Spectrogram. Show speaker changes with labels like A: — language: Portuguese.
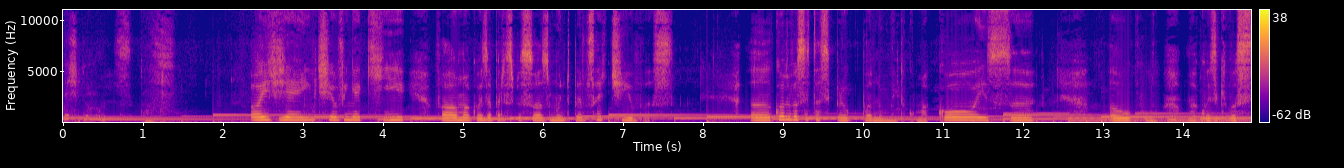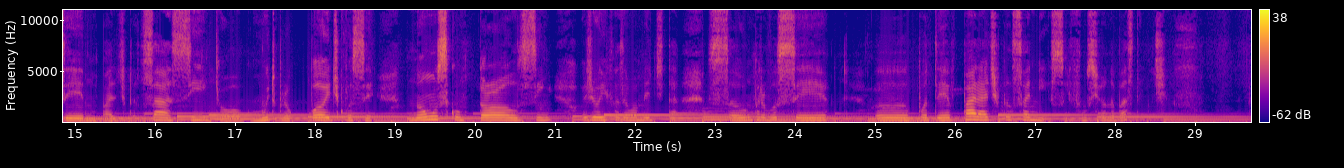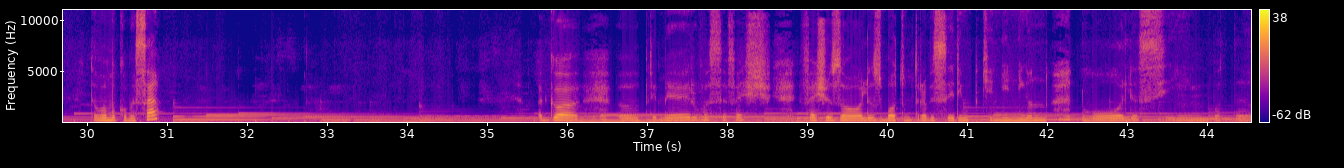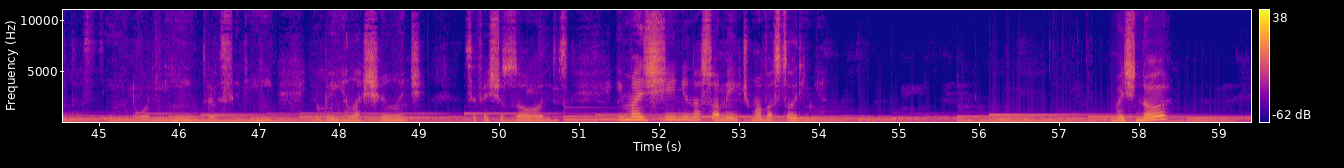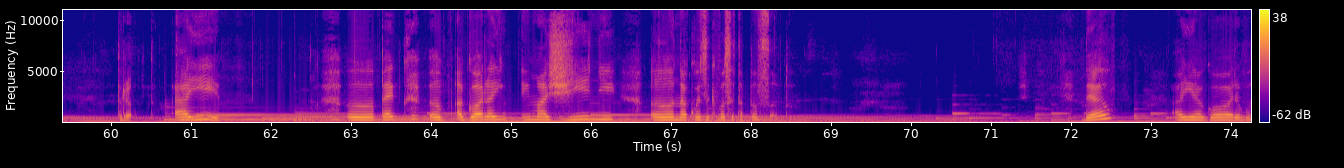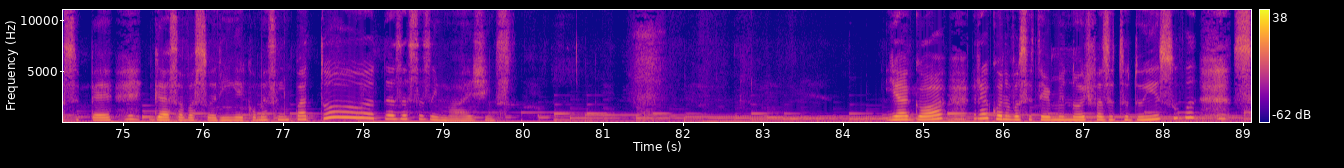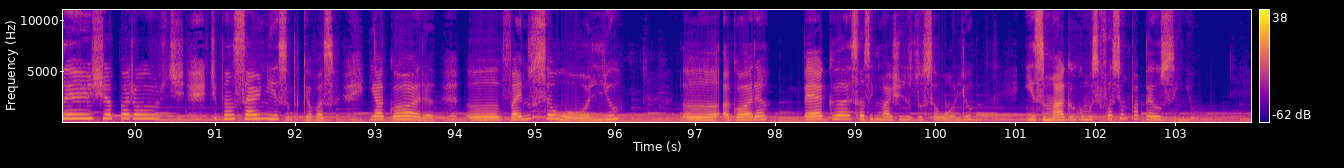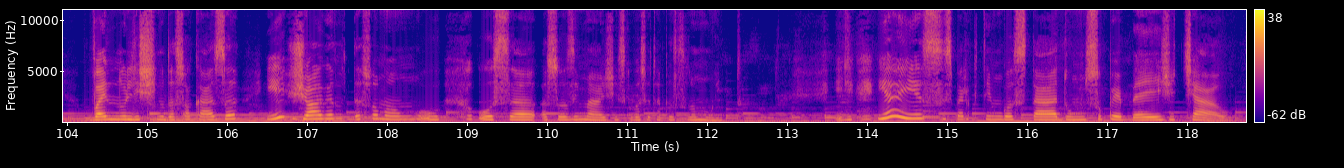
A: Deixa que eu começo. Oi, gente. Eu vim aqui falar uma coisa para as pessoas muito pensativas. Uh, quando você está se preocupando muito com uma coisa, ou com uma coisa que você não para de pensar, assim, que é algo muito preocupante, que você não se controla, assim, hoje eu vim fazer uma meditação para você uh, poder parar de pensar nisso e funciona bastante. Então vamos começar? Agora, uh, primeiro você fecha, fecha os olhos, bota um travesseirinho pequenininho no, no olho, assim, botando assim no olhinho, travesseirinho, bem relaxante. Você fecha os olhos. Imagine na sua mente uma vassourinha. Imaginou? Pronto. Aí Uh, pega, uh, agora imagine uh, na coisa que você está pensando. Deu? Aí agora você pega essa vassourinha e começa a limpar todas essas imagens. E agora, quando você terminou de fazer tudo isso, você já parou de, de pensar nisso, porque. E agora, uh, vai no seu olho, uh, agora pega essas imagens do seu olho e esmaga como se fosse um papelzinho. Vai no lixinho da sua casa e joga da sua mão o, o, as suas imagens que você está pensando muito. E, e é isso. Espero que tenham gostado. Um super beijo. Tchau.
